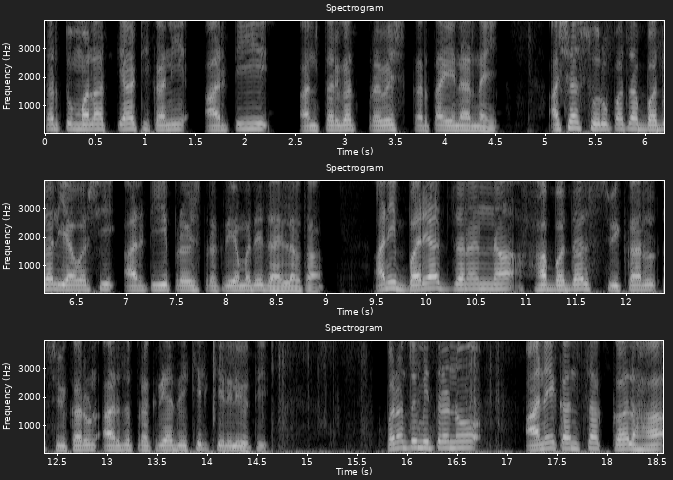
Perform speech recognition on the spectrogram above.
तर तुम्हाला त्या ठिकाणी आर टी अंतर्गत प्रवेश करता येणार नाही. अशा स्वरूपाचा बदल यावर्षी आर टी ई प्रवेश प्रक्रियेमध्ये झालेला होता. आणि बऱ्याच जणांना हा बदल स्वीकार स्वीकारून अर्ज प्रक्रिया देखील केलेली होती. परंतु मित्रांनो अनेकांचा कल हा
